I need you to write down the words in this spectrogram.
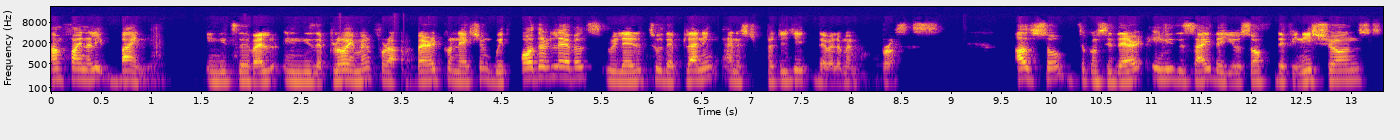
and finally binding in its, in its deployment for a better connection with other levels related to the planning and strategy development process also to consider in the design the use of definitions,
